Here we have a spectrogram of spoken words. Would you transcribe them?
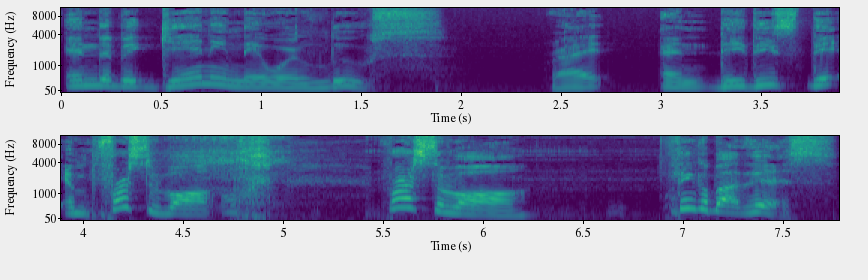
In the beginning, they were loose, right? And they, these, they, and first of all, first of all, think about this:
